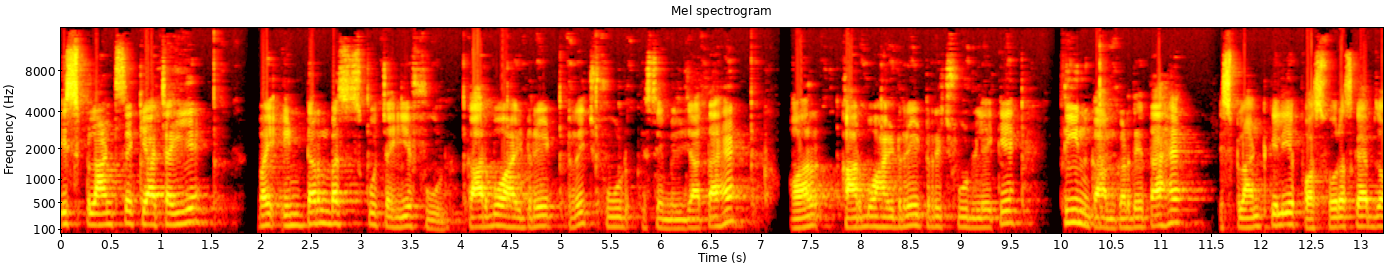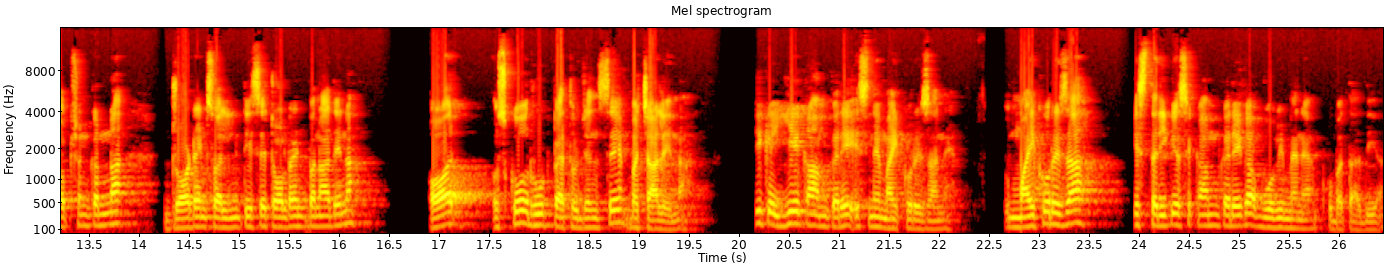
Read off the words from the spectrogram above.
इस प्लांट से क्या चाहिए? भाई इंटर्न बस इसको चाहिए फ़ूड कार्बोहाइड्रेट रिच फ़ूड इसे मिल जाता है और कार्बोहाइड्रेट रिच फ़ूड लेके तीन काम कर देता है. इस प्लांट के लिए फॉस्फोरस का एब्जॉर्प्शन करना ड्रॉट एंड सॉलिनिटी से टॉलरेंट बना देना और उसको रूट पैथोजन से बचा लेना. ठीक है, ये काम करे इसने माइक्रोरेजा ने. तो माइक्रोरेजा किस तरीके से काम करेगा वो भी मैंने आपको बता दिया.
